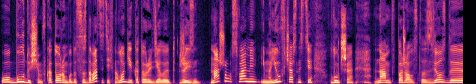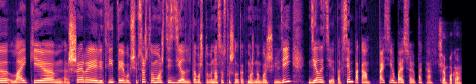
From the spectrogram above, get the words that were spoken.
о будущем, в котором будут создаваться технологии, которые делают жизнь нашу с вами и мою, в частности, лучше. Нам, пожалуйста, звезды, лайки, шеры, ретвиты, в общем, все, что вы можете сделать для того, чтобы нас услышало как можно больше людей, делайте это. Всем пока. Спасибо большое. Пока. Всем пока.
